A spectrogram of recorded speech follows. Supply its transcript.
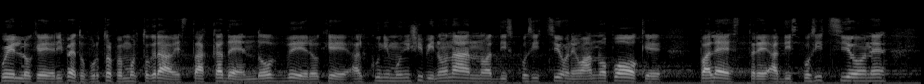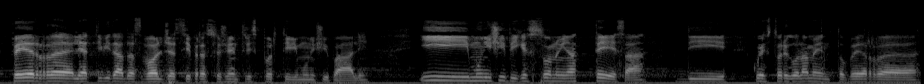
quello che, ripeto, purtroppo è molto grave, sta accadendo, ovvero che alcuni municipi non hanno a disposizione o hanno poche palestre a disposizione per le attività da svolgersi presso i centri sportivi municipali. I municipi che sono in attesa di questo regolamento per eh,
